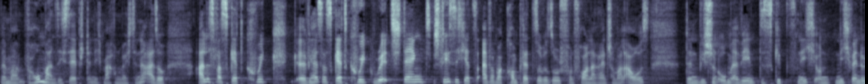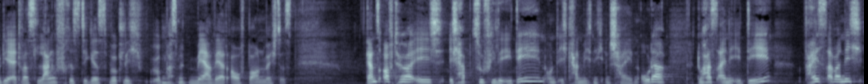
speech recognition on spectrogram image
wenn man, warum man sich selbstständig machen möchte. Ne? Also alles, was Get Quick, äh, wie heißt das, Get Quick Rich denkt, schließe ich jetzt einfach mal komplett sowieso von vornherein schon mal aus. Denn wie schon oben erwähnt, das gibt's nicht und nicht, wenn du dir etwas Langfristiges, wirklich irgendwas mit Mehrwert aufbauen möchtest. Ganz oft höre ich, ich habe zu viele Ideen und ich kann mich nicht entscheiden. Oder du hast eine Idee, weißt aber nicht,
